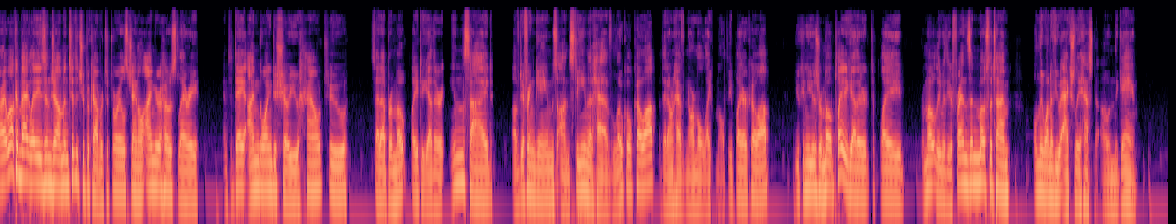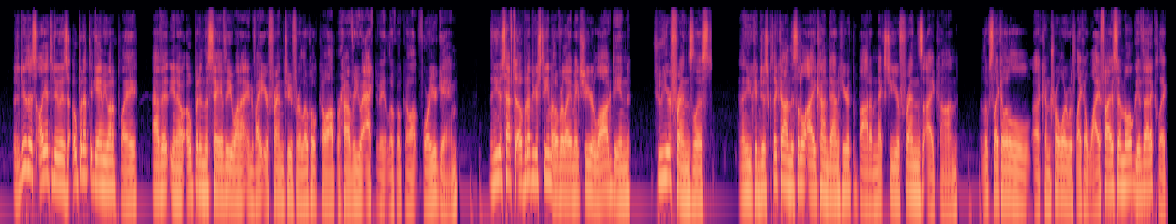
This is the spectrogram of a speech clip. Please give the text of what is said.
All right, welcome back, ladies and gentlemen, to the Chupacabra Tutorials channel. I'm your host, Larry, and today I'm going to show you how to set up remote play together inside of different games on Steam that have local co-op, but they don't have normal like multiplayer co-op. You can use remote play together to play remotely with your friends, and most of the time, only one of you actually has to own the game. So to do this, all you have to do is open up the game you want to play, have it, you know, open in the save that you want to invite your friend to for local co-op or however you activate local co-op for your game. Then you just have to open up your Steam overlay, make sure you're logged in to your friends list, and then you can just click on this little icon down here at the bottom next to your friends icon. It looks like a little uh, controller with like a Wi-Fi symbol. Give that a click,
